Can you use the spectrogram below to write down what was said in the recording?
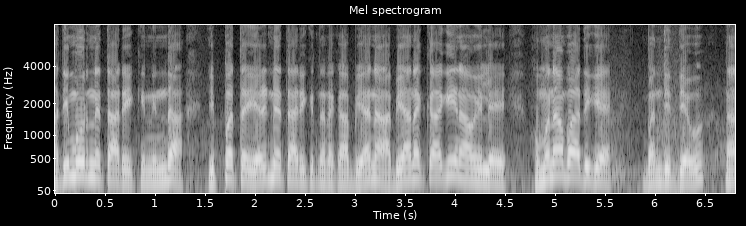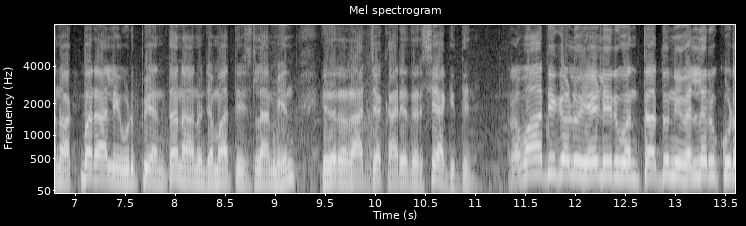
ಹದಿಮೂರನೇ ತಾರೀಕಿನಿಂದ ಇಪ್ಪತ್ತ ಎರಡನೇ ತಾರೀಕಿನ ತನಕ ಅಭಿಯಾನ. ಅಭಿಯಾನಕ್ಕಾಗಿ ನಾವು ಇಲ್ಲಿ ಹುಮನಾಬಾದಿಗೆ ಬಂದಿದ್ದೆವು. ನಾನು ಅಕ್ಬರ್ ಅಲಿ ಉಡುಪಿ ಅಂತ ನಾನು ಜಮಾತೆ ಇಸ್ಲಾಮಿ ಹಿಂದ್ ಇದರ ರಾಜ್ಯ ಕಾರ್ಯದರ್ಶಿ ಆಗಿದ್ದೇನೆ. ಪ್ರವಾದಿಗಳು ಹೇಳಿರುವಂಥದ್ದು ನೀವೆಲ್ಲರೂ ಕೂಡ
